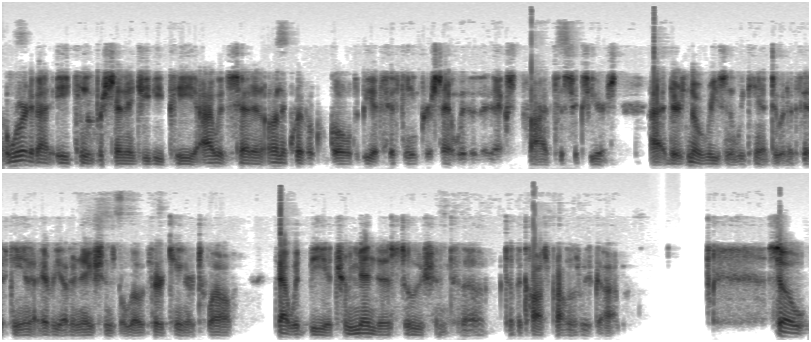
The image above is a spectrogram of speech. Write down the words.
We're at about 18% of GDP. I would set an unequivocal goal to be at 15% within the next five to six years. Uh, there's no reason we can't do it at 15. Every other nation is below 13 or 12. That would be a tremendous solution to the to the cost problems we've got. So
